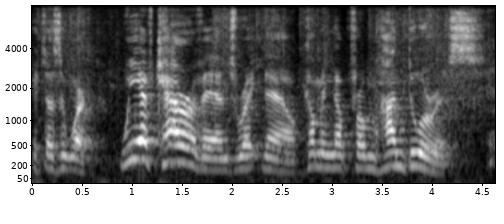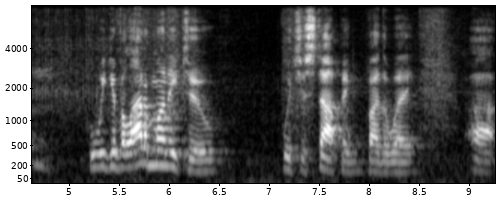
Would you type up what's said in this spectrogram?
it doesn't work. We have caravans right now coming up from Honduras, who we give a lot of money to, which is stopping, by the way. Uh,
